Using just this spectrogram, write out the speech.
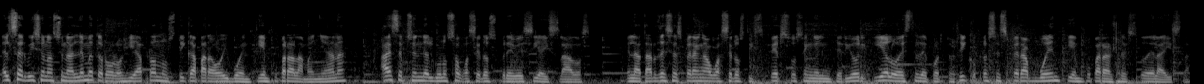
El Servicio Nacional de Meteorología pronostica para hoy buen tiempo para la mañana, a excepción de algunos aguaceros breves y aislados. En la tarde se esperan aguaceros dispersos en el interior y el oeste de Puerto Rico, pero se espera buen tiempo para el resto de la isla.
